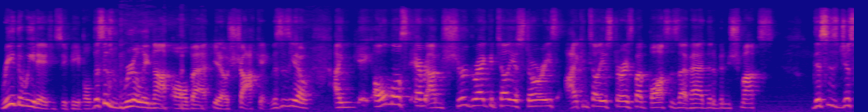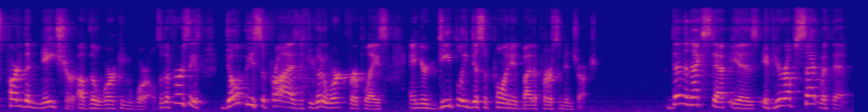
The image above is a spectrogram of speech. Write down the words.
Read the weed agency people. This is really not all that you know shocking. This is you know I almost every. I'm sure Greg could tell you stories. I can tell you stories about bosses I've had that have been schmucks. This is just part of the nature of the working world. So the first thing is don't be surprised if you go to work for a place and you're deeply disappointed by the person in charge. Then the next step is if you're upset with it,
